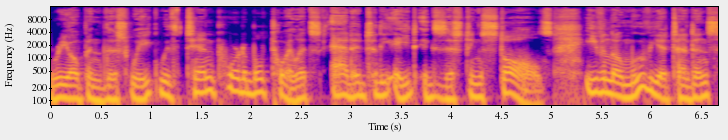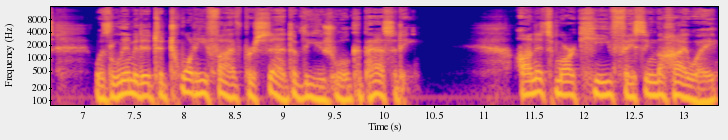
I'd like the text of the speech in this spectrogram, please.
reopened this week with 10 portable toilets added to the eight existing stalls, even though movie attendance was limited to 25% of the usual capacity. On its marquee facing the highway,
